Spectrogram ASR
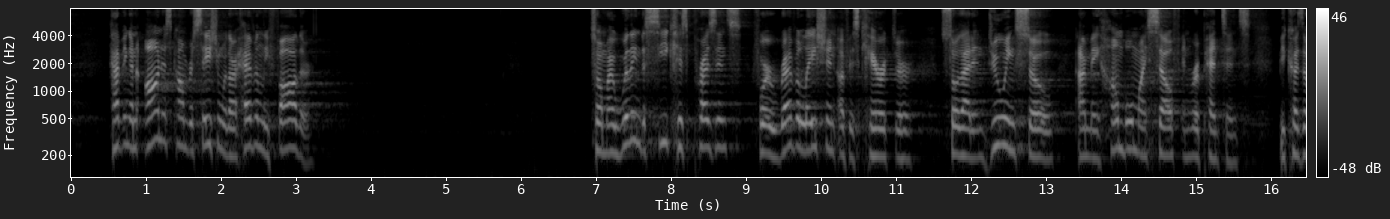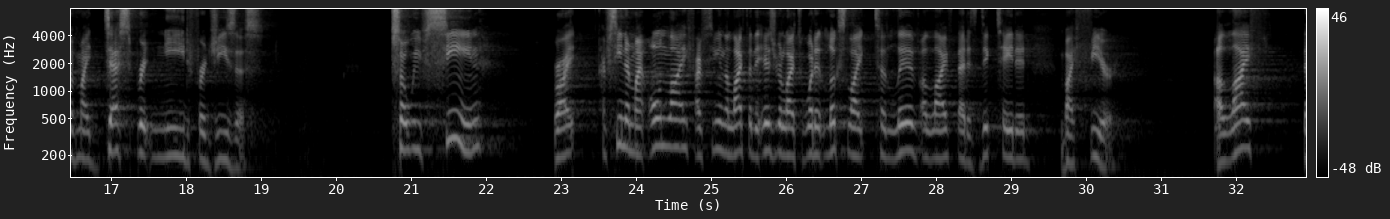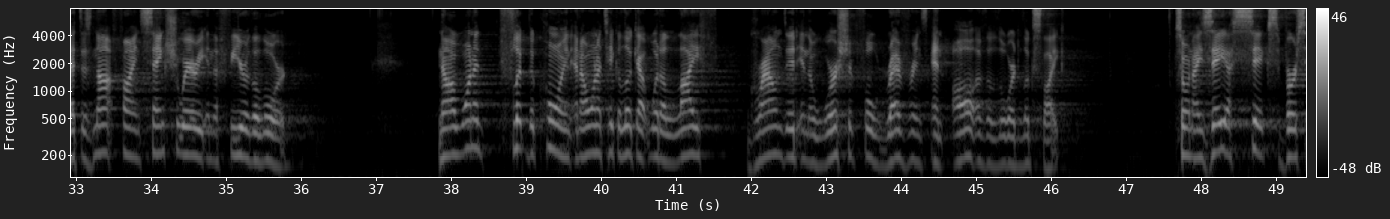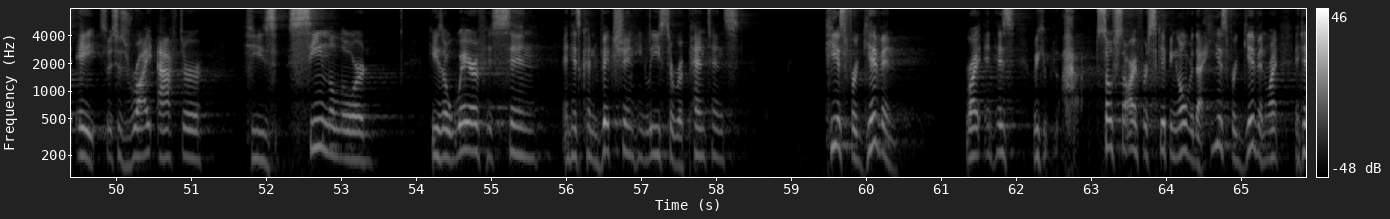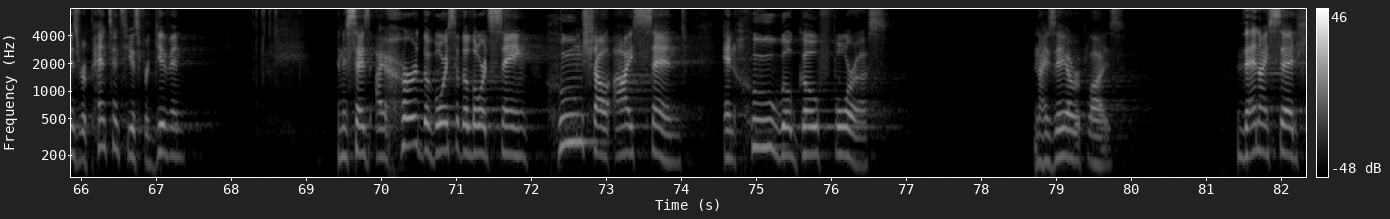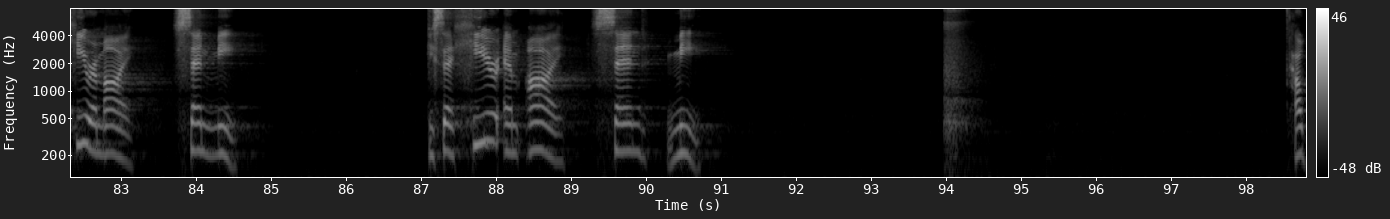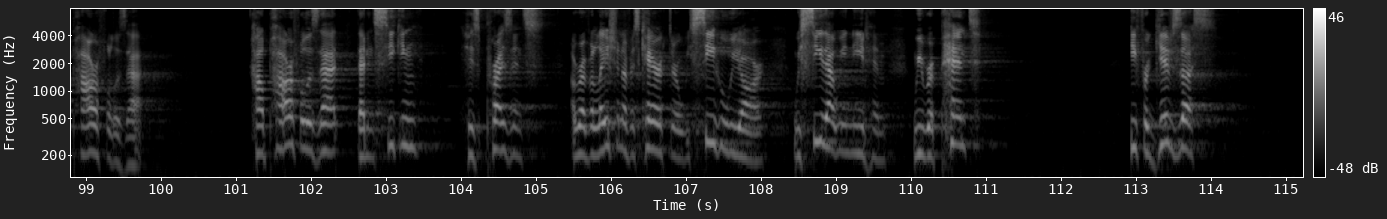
having an honest conversation with our Heavenly Father. So, am I willing to seek His presence for a revelation of His character so that in doing so, I may humble myself in repentance because of my desperate need for Jesus. So we've seen, right? I've seen in my own life, I've seen in the life of the Israelites what it looks like to live a life that is dictated by fear. A life that does not find sanctuary in the fear of the Lord. Now, I want to flip the coin and I want to take a look at what a life grounded in the worshipful reverence and awe of the Lord looks like. So in Isaiah 6, verse 8, so this is right after he's seen the Lord, he's aware of his sin and his conviction, he leads to repentance. He is forgiven, right? In his, we, so sorry for skipping over that. He is forgiven, right? In his repentance, he is forgiven. And it says, I heard the voice of the Lord saying, Whom shall I send, and who will go for us? And Isaiah replies, Then I said, Here am I, send me. He said, Here am I, send me. How powerful is that? How powerful is that that in seeking his presence, a revelation of his character, we see who we are, we see that we need him, we repent, he forgives us,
